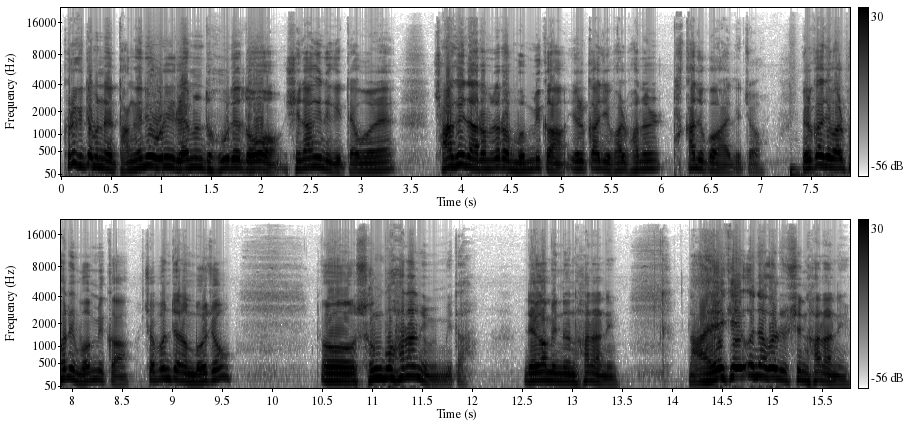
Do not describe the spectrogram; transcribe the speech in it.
그렇기 때문에 당연히 우리 레몬드 후대도 신앙인이기 때문에 자기 나름대로 뭡니까? 열 가지 발판을 다 가지고 가야 되죠. 열 가지 발판이 뭡니까? 첫 번째는 뭐죠? 어, 성부 하나님입니다. 내가 믿는 하나님. 나에게 언약을 주신 하나님.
